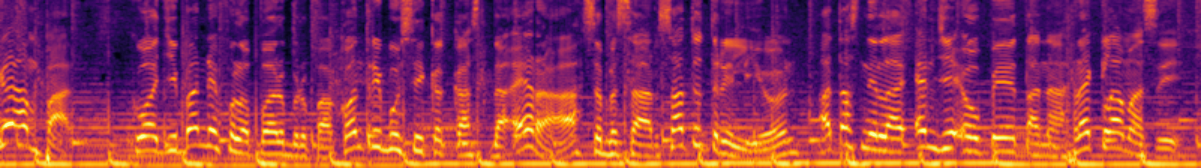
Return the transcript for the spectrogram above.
Keempat, kewajiban developer berupa kontribusi ke kas daerah sebesar 1 triliun atas nilai NJOP tanah reklamasi.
